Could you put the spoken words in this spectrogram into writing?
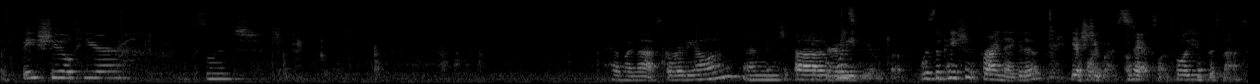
A face shield here. Excellent. I have my mask already on and uh, was, was the patient FRI negative? Yes, she was. Okay, excellent. So I'll use this mask.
